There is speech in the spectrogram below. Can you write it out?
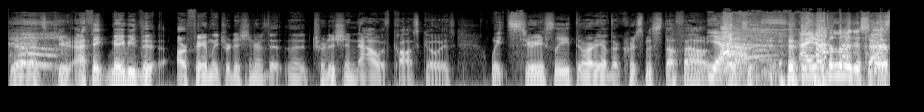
yeah, that's cute. I think maybe the our family tradition or the, the tradition now with Costco is wait seriously they already have their Christmas stuff out. Yeah, I know it's a little disturbing.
